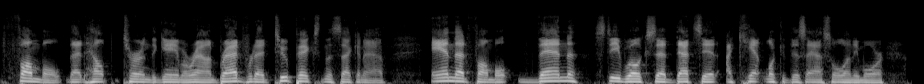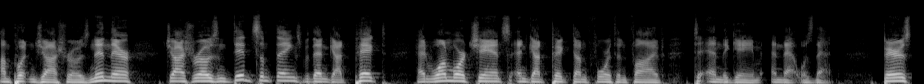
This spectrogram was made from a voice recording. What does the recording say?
fumble that helped turn the game around. Bradford had two picks in the second half and that fumble. Then Steve Wilks said, That's it. I can't look at this asshole anymore. I'm putting Josh Rosen in there. Josh Rosen did some things, but then got picked, had one more chance, and got picked on fourth and five to end the game, and that was that. Bears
